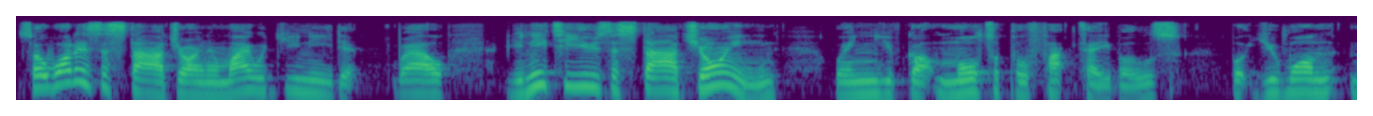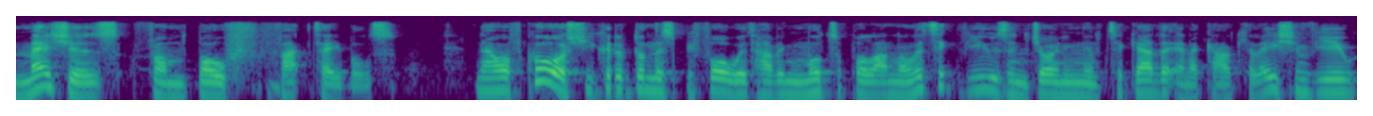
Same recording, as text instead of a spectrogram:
So what is a star join and why would you need it? Well you need to use a star join when you've got multiple fact tables but you want measures from both fact tables. Now, of course, you could have done this before with having multiple analytic views and joining them together in a calculation view.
